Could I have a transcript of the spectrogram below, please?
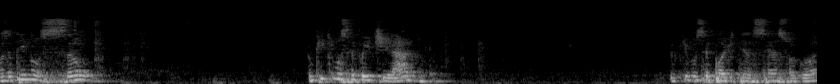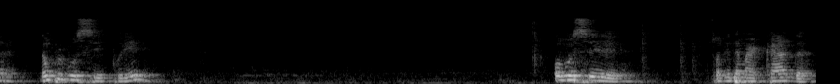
Você tem noção do que, que você foi tirado? Do que você pode ter acesso agora? Não por você, por ele? Ou você, sua vida é marcada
